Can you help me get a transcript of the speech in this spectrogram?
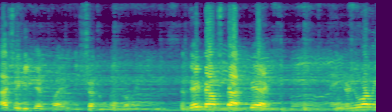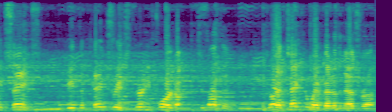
Actually, he did play. He shouldn't have really, but they bounced back big. And your New Orleans Saints beat the Patriots 34 to nothing. Go ahead, take it away. Better than Ezra.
